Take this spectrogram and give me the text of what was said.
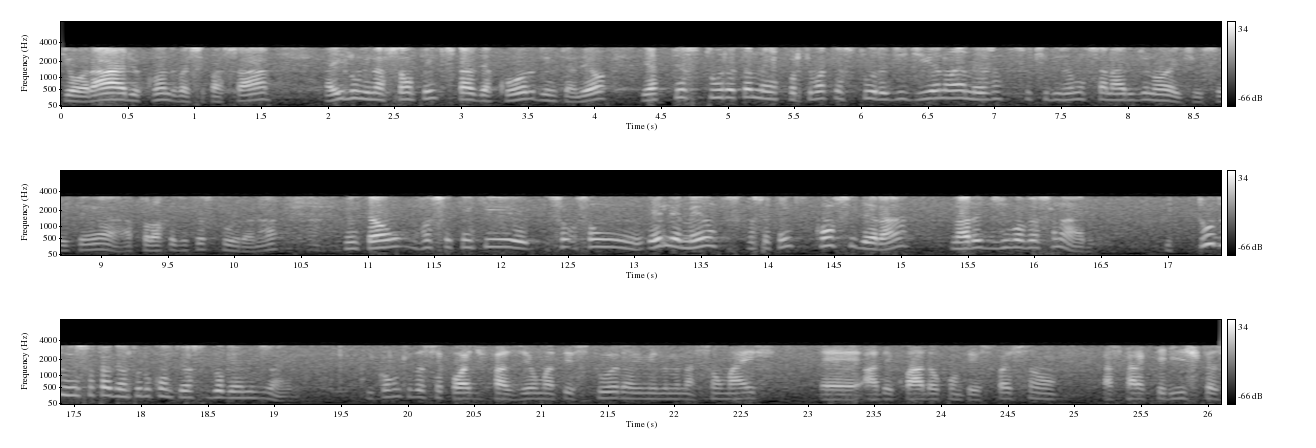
que horário, quando vai se passar. A iluminação tem que estar de acordo, entendeu? E a textura também, porque uma textura de dia não é a mesma que se utiliza num cenário de noite. Isso aí tem a, a troca de textura, né? Então você tem que. São, são elementos que você tem que considerar na hora de desenvolver o cenário. E tudo isso está dentro do contexto do game design. E como que você pode fazer uma textura e uma iluminação mais é, adequada ao contexto? Quais são as características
